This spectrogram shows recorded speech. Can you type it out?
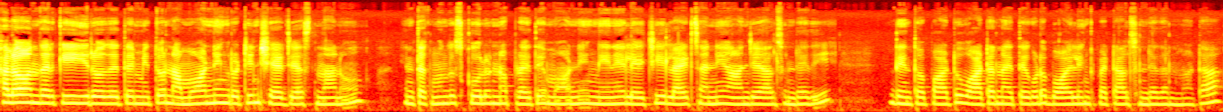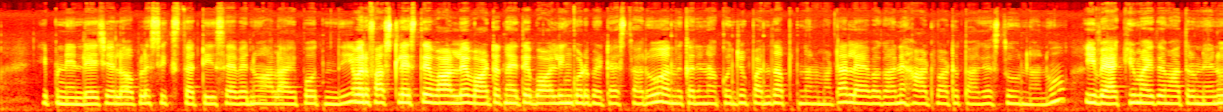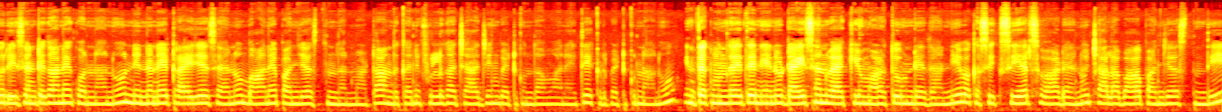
Hello అందరికీ ఈరోజు అయితే మీతో నా మార్నింగ్ రొటీన్ షేర్ చేస్తున్నాను. ఇంతకుముందు స్కూల్ ఉన్నప్పుడైతే మార్నింగ్ నేనే లేచి లైట్స్ అన్నీ ఆన్ చేయాల్సి ఉండేది. దీంతో పాటు వాటర్ని అయితే కూడా బాయిలింగ్ పెట్టాల్సి ఉండేదన్నమాట. ఇప్పుడు నేను లేచే లోపల సిక్స్ థర్టీ సెవెన్ అలా అయిపోతుంది. ఎవరు ఫస్ట్ లేస్తే వాళ్ళే వాటర్ని అయితే బాయిలింగ్ కూడా పెట్టేస్తారు. అందుకని నాకు కొంచెం పని తప్పుతుంది అనమాట లేవగానే హాట్ వాటర్ తాగేస్తూ ఉన్నాను. ఈ వ్యాక్యూమ్ అయితే మాత్రం నేను రీసెంట్గానే కొన్నాను. నిన్ననే ట్రై చేశాను. బాగానే పనిచేస్తుంది అనమాట అందుకని ఫుల్గా ఛార్జింగ్ పెట్టుకుందాము అని అయితే ఇక్కడ పెట్టుకున్నాను. ఇంతకు ముందు అయితే నేను డైసన్ వ్యాక్యూమ్ వాడుతూ ఉండేదాన్ని. ఒక సిక్స్ ఇయర్స్ వాడాను. చాలా బాగా పనిచేస్తుంది.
